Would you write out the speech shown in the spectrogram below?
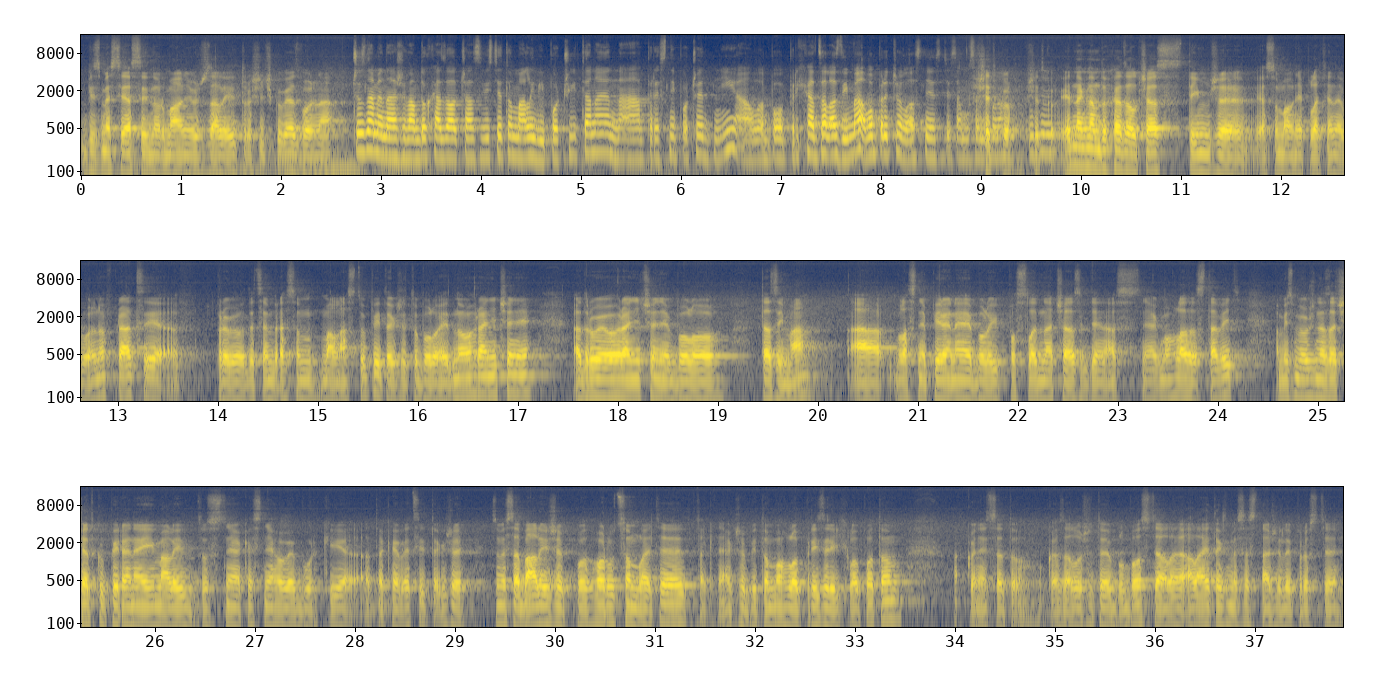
by sme si asi normálne už vzali trošičku viac voľna. Čo znamená, že vám dochádzal čas? Vy ste to mali vypočítané na presný počet dní, alebo prichádzala zima, alebo prečo vlastne ste sa museli... Všetko, všetko. Mm-hmm. Jednak nám dochádzal čas tým, že ja som mal neplatené voľno v práci a 1. decembra som mal nastúpiť, takže to bolo jedno ohraničenie. A druhé ohraničenie bolo tá zima. A vlastne Pireneje boli posledná časť, kde nás nejak mohla zastaviť a my sme už na začiatku Pireneji mali dosť nejaké snehové búrky a, a také veci, takže sme sa báli, že po horúcom lete, tak nejak, že by to mohlo prísť rýchlo potom. A konec sa to ukázalo, že to je blbosť, ale, ale aj tak sme sa snažili proste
